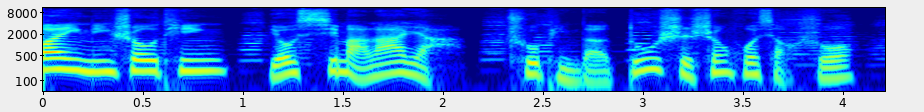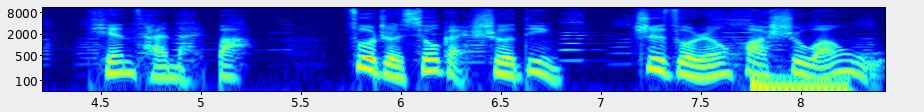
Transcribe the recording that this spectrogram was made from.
欢迎您收听由喜马拉雅出品的都市生活小说《天才奶爸》，作者修改设定，制作人画师晚舞。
